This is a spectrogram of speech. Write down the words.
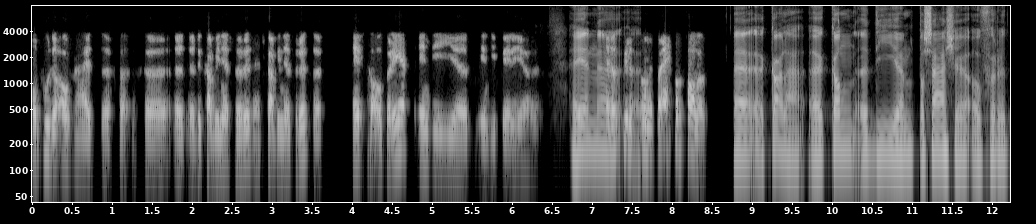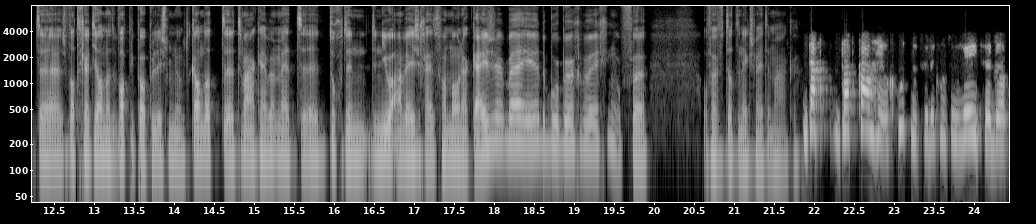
op hoe de overheid, ge, ge, de kabinet, het kabinet Rutte heeft geopereerd in die, uh, in die periode. Hey, en, uh, en dat vind ik uh, echt opvallend. Uh, Carla, kan die um, passage over het, wat Gert-Jan het wappiepopulisme noemt, kan dat te maken hebben met toch de, de, nieuwe aanwezigheid van Mona Keizer bij de boerburgerbeweging? Of, of heeft dat er niks mee te maken? Dat, dat kan heel goed natuurlijk, want we weten dat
